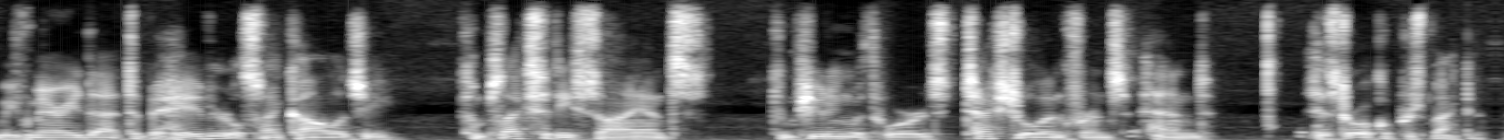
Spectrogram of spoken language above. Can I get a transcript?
We've married that to behavioral psychology, complexity science, computing with words, textual inference, and historical perspective.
